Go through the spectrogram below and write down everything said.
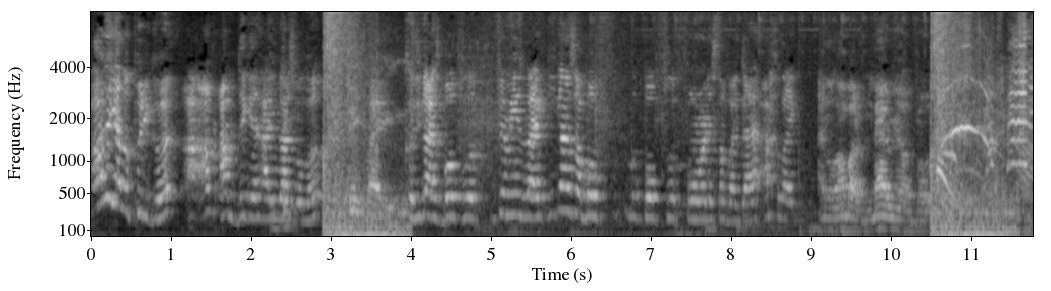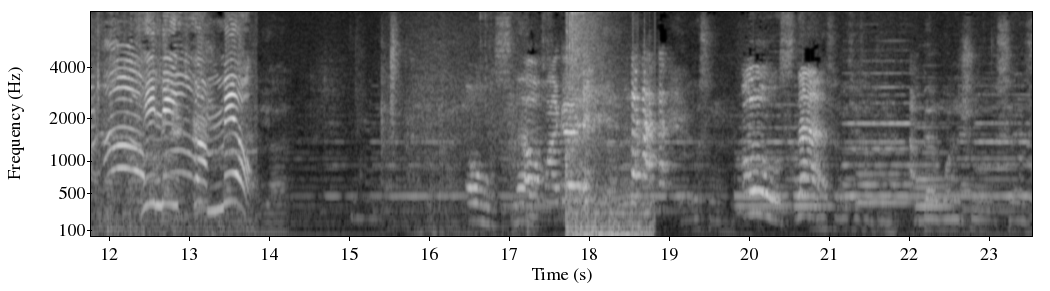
I think y'all look pretty good. I, I'm, I'm digging how you guys will look. Think like Cause you guys both look, you feel me? Like you guys are both look both look foreign and stuff like that. I feel like I know I'm about to marry her, bro. He needs some milk. Yeah. oh snap! Oh my god. Listen, oh snap. listen, let me say something. I've been wanting you since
